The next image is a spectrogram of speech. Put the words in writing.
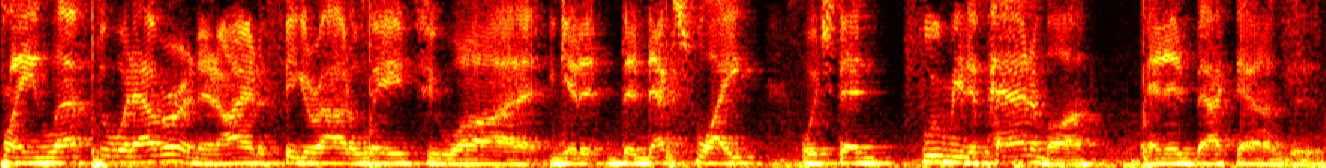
plane left or whatever, and then I had to figure out a way to uh, get it the next flight, which then flew me to Panama and then back down to.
